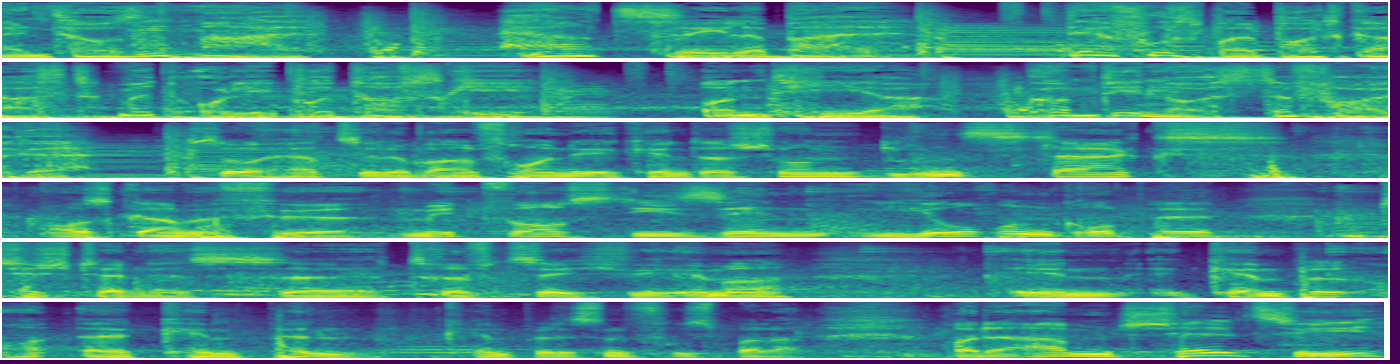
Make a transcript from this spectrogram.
1000 Mal. Herz, Seele, Ball. Der Fußballpodcast mit Uli Potowski. Und hier kommt die neueste Folge. So, Herz, Seele, Ball, Freunde, ihr kennt das schon. Dienstags, Ausgabe für Mittwochs. Die Seniorengruppe Tischtennis äh, trifft sich wie immer in Kempel, äh, Kempen. Kempel ist ein Fußballer. Heute Abend Chelsea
